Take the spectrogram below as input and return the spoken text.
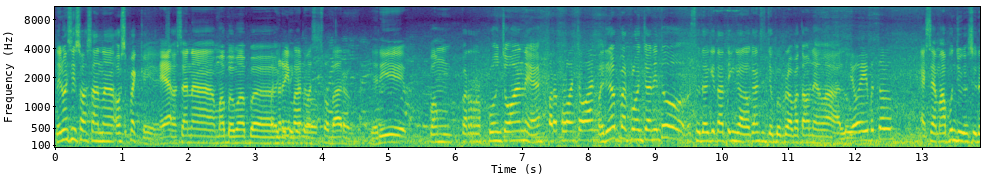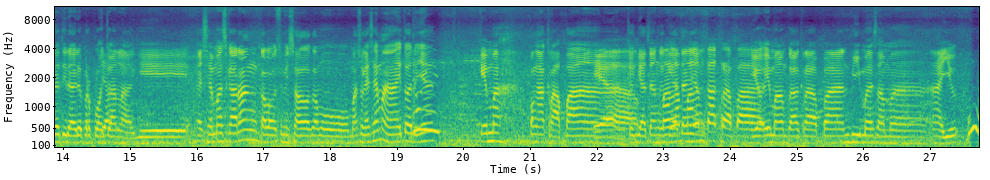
tadi masih suasana ospek kayak Ya. suasana maba-maba penerimaan gitu-gitu. mahasiswa baru jadi perpeloncoan ya perpeloncoan Padahal perpeloncoan itu sudah kita tinggalkan sejak beberapa tahun yang lalu. yoi betul SMA pun juga sudah tidak ada perpeloncoan Ya. lagi. SMA sekarang kalau semisal kamu masuk SMA itu adanya kemah pengakrapan, Iya. kegiatan-kegiatan malam, yang malam keakraban Yo imam keakrapan, Bima sama Ayu Uh,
